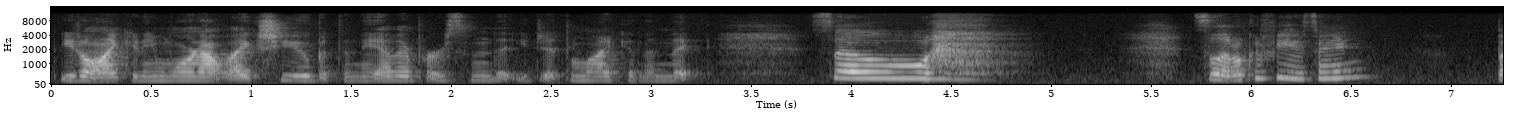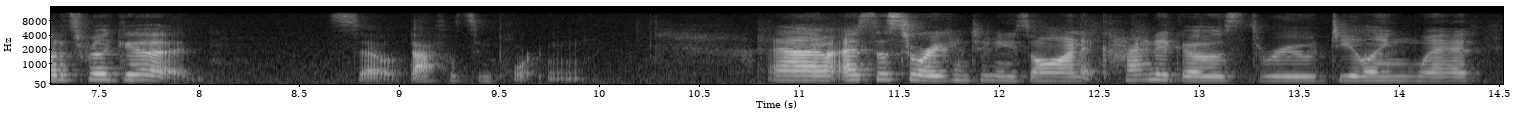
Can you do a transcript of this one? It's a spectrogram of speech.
that you don't like anymore not likes you but then the other person that you didn't like and then they so it's a little confusing but it's really good. So that's what's important. Um, as the story continues on it kind of goes through dealing with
